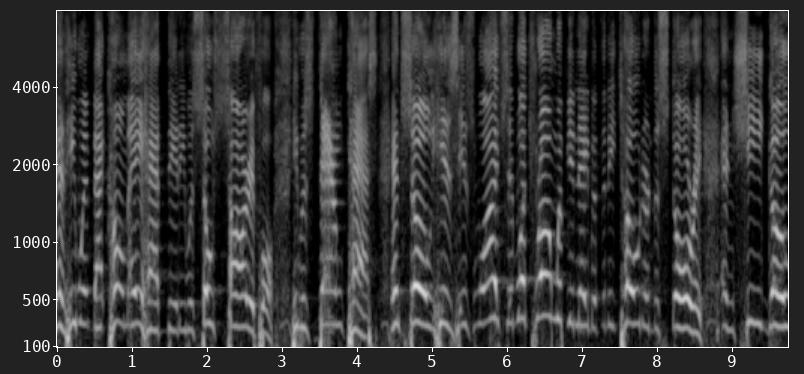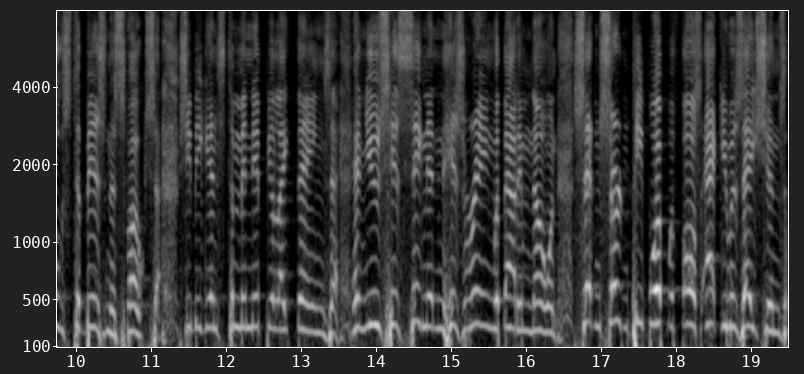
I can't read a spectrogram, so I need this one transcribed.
And he went back home. Ahab did. He was so sorrowful. He was downcast. And so his, his wife said, What's wrong with you, Naboth? And he told her the story. And she goes to business, folks. She begins to manipulate things and use his signet and his ring without him knowing, setting certain people up with false accusations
